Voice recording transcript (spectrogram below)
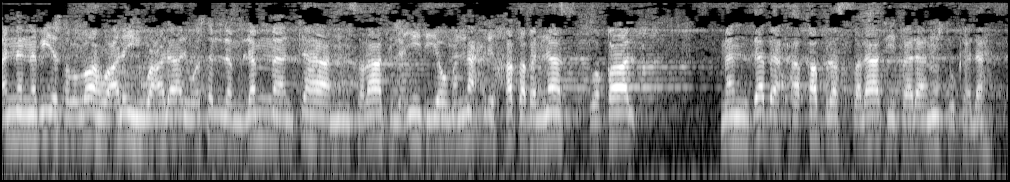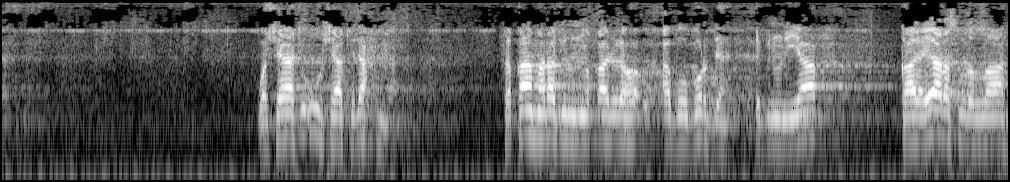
أن النبي صلى الله عليه وعلى آله وسلم لما انتهى من صلاة العيد يوم النحر خطب الناس وقال من ذبح قبل الصلاة فلا نسك له. وشاته شاة لحم. فقام رجل يقال له أبو بردة ابن نيار قال يا رسول الله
